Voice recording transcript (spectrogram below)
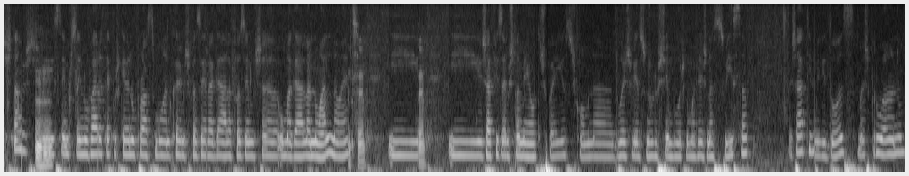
estamos uhum. sempre sem inovar, até porque no próximo ano queremos fazer a gala, fazemos uma gala anual, não é? Sim. E, Sim. e já fizemos também em outros países, como na, duas vezes no Luxemburgo e uma vez na Suíça. Já tive em 2012, mas para o ano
